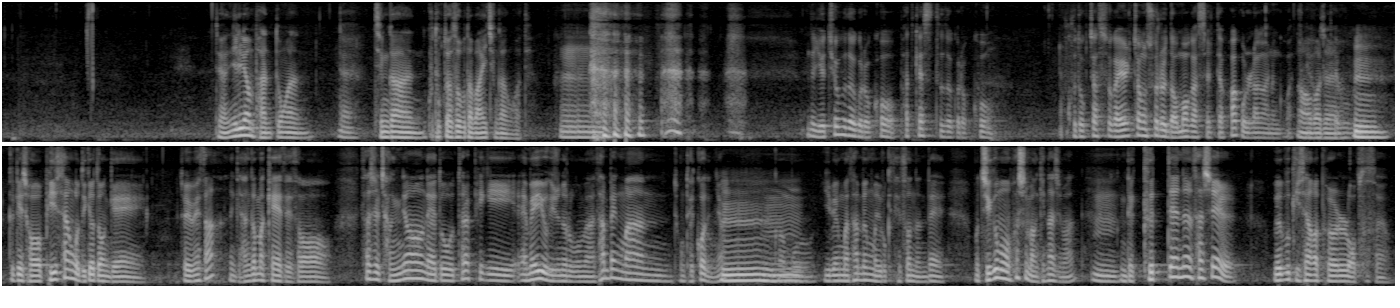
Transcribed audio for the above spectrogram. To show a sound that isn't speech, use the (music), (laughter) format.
네, 한 1년 반 동안 네. 증가한 구독자 수보다 많이 증가한 것 같아요. 음. (laughs) 근데 유튜브도 그렇고 팟캐스트도 그렇고 구독자 수가 일정 수를 넘어갔을 때 확 올라가는 것 같아요. 어, 맞아요. 대부분. 음, 그게 저 비슷한 거 느꼈던 게 저희 회사 당근마켓에서 사실 작년에도 트래픽이 MAU 기준으로 보면 한 300만 정도 됐거든요. 음, 그러니까 뭐 200만, 300만 이렇게 됐었는데 뭐 지금은 훨씬 많긴 하지만 음. 근데 그때는 사실 외부 기사가 별로 없었어요.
